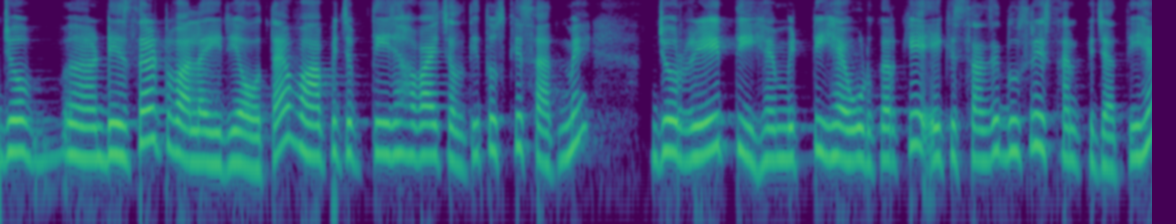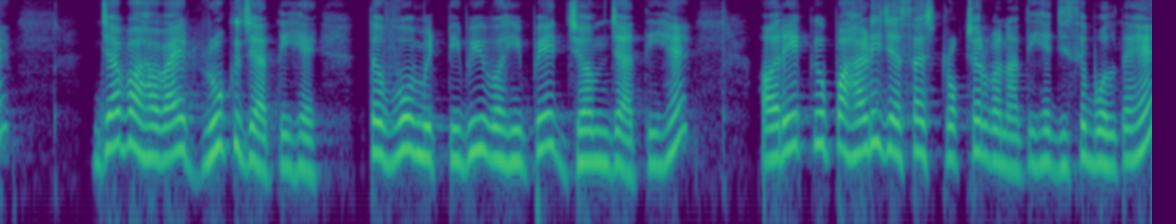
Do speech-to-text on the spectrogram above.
जो डेजर्ट वाला एरिया होता है वहाँ पे जब तेज हवाएँ चलती तो उसके साथ में जो रेती है मिट्टी है उड़ करके एक स्थान से दूसरे स्थान पे जाती है जब हवाएँ रुक जाती है तो वो मिट्टी भी वहीं पे जम जाती है और एक पहाड़ी जैसा स्ट्रक्चर बनाती है, जिसे बोलते हैं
